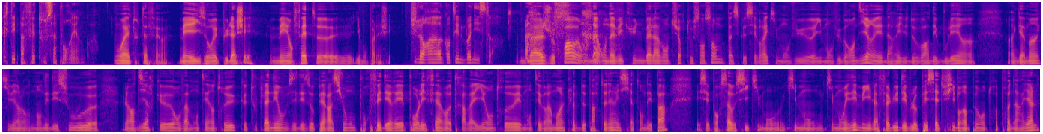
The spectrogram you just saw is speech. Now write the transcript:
Que t'aies pas fait tout ça pour rien, quoi. Ouais, tout à fait. Mais ils auraient pu lâcher. Mais en fait, euh, ils vont pas lâcher. Tu leur as raconté une bonne histoire. Bah, je crois. On a, on a vécu une belle aventure tous ensemble parce que c'est vrai qu'ils m'ont vu, euh, ils m'ont vu grandir et d'arriver de voir débouler un, un, gamin qui vient leur demander des sous, euh, leur dire que on va monter un truc, que toute l'année on faisait des opérations pour fédérer, pour les faire travailler entre eux et monter vraiment un club de partenaires. Ils s'y attendaient pas et c'est pour ça aussi qu'ils m'ont, qu'ils m'ont, qu'ils m'ont aidé. Mais il a fallu développer cette fibre un peu entrepreneuriale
